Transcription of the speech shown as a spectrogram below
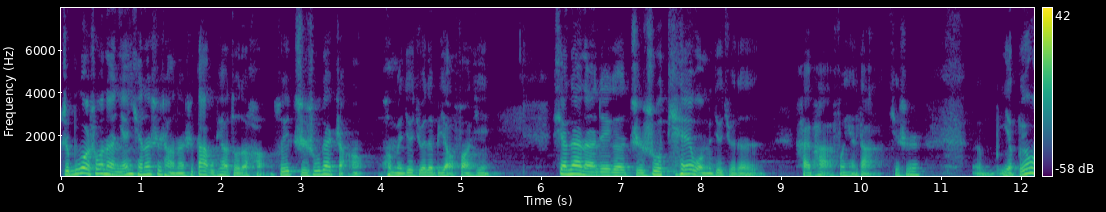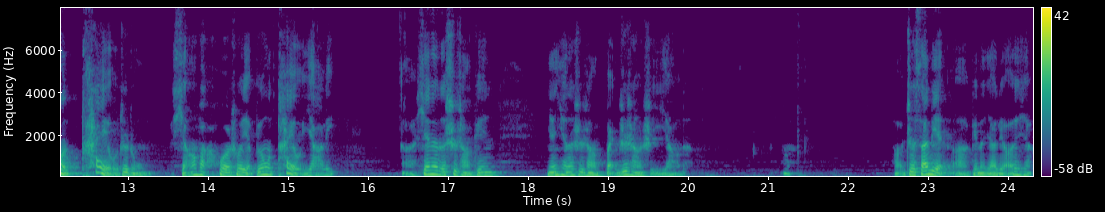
只不过说呢，年前的市场呢是大股票走得好，所以指数在涨，我们就觉得比较放心。现在呢，这个指数跌，我们就觉得害怕，风险大。其实，呃，也不用太有这种想法，或者说也不用太有压力，啊，现在的市场跟年前的市场本质上是一样的。这三点啊，跟大家聊一下。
